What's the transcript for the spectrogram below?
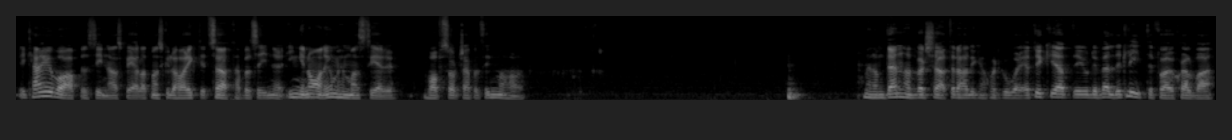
Det kan ju vara apelsinernas fel att man skulle ha riktigt söta apelsiner. Ingen aning om hur man ser vad för sorts apelsin man har. Men om den hade varit sötare hade det kanske varit godare. Jag tycker att det gjorde väldigt lite för själva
